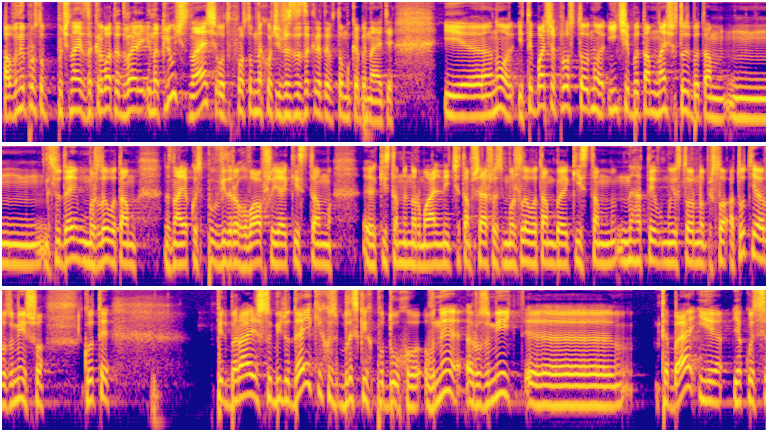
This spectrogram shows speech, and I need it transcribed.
А вони просто починають закривати двері і на ключ, знаєш, от просто мене хочуть вже закрити в тому кабінеті. І е, ну, і ти бачиш просто ну, інші би там, знаєш, хтось би там з людей, можливо, там не знаю, якось відреагував, що я якийсь там, е, якийсь там ненормальний, чи там ще щось, можливо, там би якийсь там негатив в мою сторону пішло. А тут я розумію, що коли ти підбираєш собі людей, якихось близьких по духу, вони розуміють е, тебе і якось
